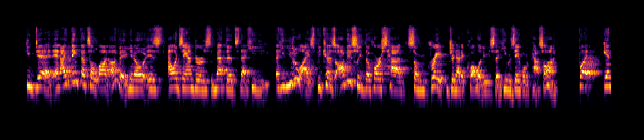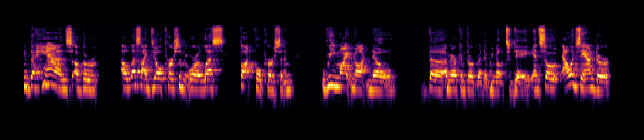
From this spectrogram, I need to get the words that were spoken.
He did. And I think that's a lot of it, you know, is Alexander's methods that he that he utilized because obviously the horse had some great genetic qualities that he was able to pass on. But in the hands of the a less ideal person or a less thoughtful person, we might not know the American thoroughbred that we know today. And so Alexander,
